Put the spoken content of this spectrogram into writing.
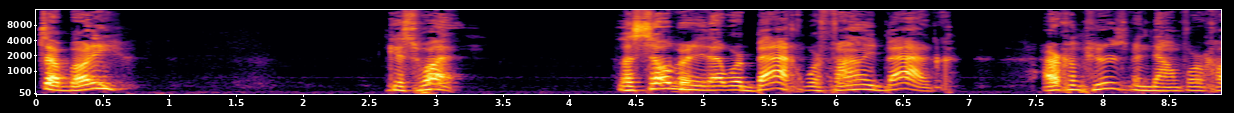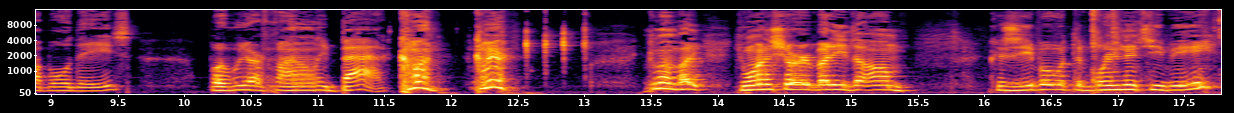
What's up, buddy? Guess what? Let's celebrate that we're back. We're finally back. Our computer's been down for a couple of days, but we are finally back. Come on, come here. Come on, buddy. You want to show everybody the um gazebo with the brand new TV?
